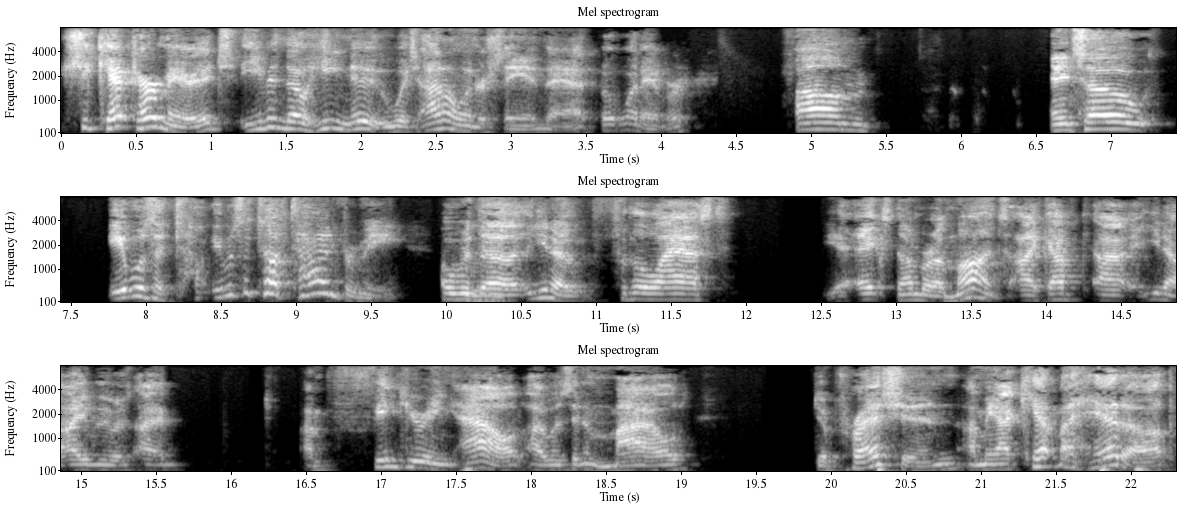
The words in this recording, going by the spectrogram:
She kept her marriage, even though he knew, which I don't understand that, but whatever. Um, and so it was a t- it was a tough time for me over the you know for the last X number of months. Like I've uh, you know I was I I'm figuring out I was in a mild depression. I mean I kept my head up,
